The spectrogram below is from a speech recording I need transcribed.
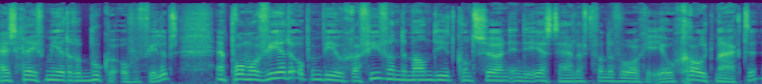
Hij schreef meerdere boeken over Philips... en promoveerde op een biografie van de man die het concern... in de eerste helft van de vorige eeuw groot maakte,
